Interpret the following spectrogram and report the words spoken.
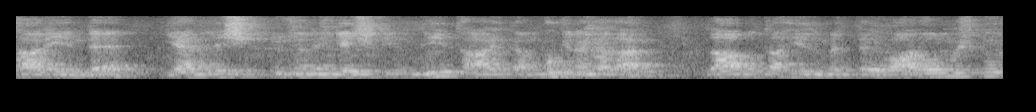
tarihinde yerleşik düzene geçtiği tarihten bugüne kadar zabıta hizmetleri var olmuştur.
